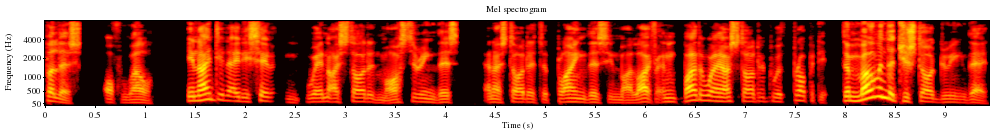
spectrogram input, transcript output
pillars of wealth. In 1987, when I started mastering this and I started applying this in my life, and by the way, I started with property. The moment that you start doing that,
